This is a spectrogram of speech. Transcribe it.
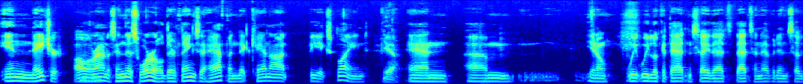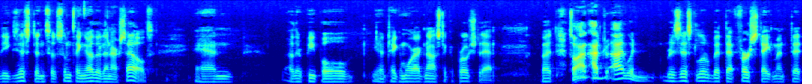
in nature all around us. In this world there are things that happen that cannot be explained. Yeah. and um, you know, we, we look at that and say that's that's an evidence of the existence of something other than ourselves, and other people, you know, take a more agnostic approach to that. But so I I'd, I would resist a little bit that first statement that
